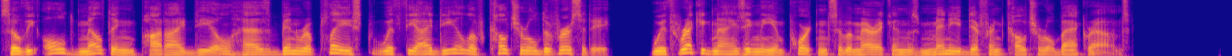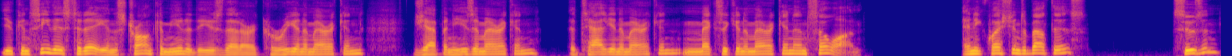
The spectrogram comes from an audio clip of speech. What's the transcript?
So the old melting pot ideal has been replaced with the ideal of cultural diversity, with recognizing the importance of Americans' many different cultural backgrounds. You can see this today in strong communities that are Korean American, Japanese American, Italian American, Mexican American, and so on. Any questions about this? Susan?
